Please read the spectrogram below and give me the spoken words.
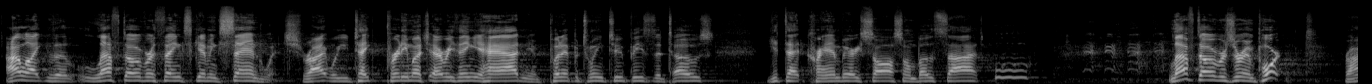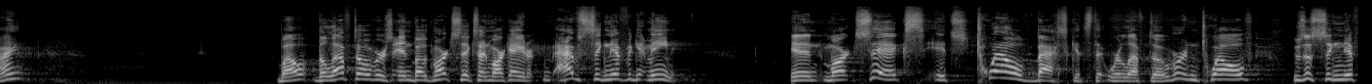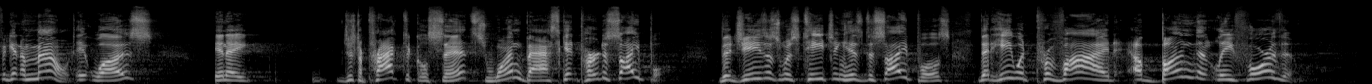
I like the leftover Thanksgiving sandwich, right? Where you take pretty much everything you had and you put it between two pieces of toast. Get that cranberry sauce on both sides. Leftovers are important, right? Well, the leftovers in both Mark 6 and Mark 8 have significant meaning. In Mark 6, it's 12 baskets that were left over, and 12 was a significant amount. It was, in a just a practical sense, one basket per disciple. That Jesus was teaching his disciples that he would provide abundantly for them.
